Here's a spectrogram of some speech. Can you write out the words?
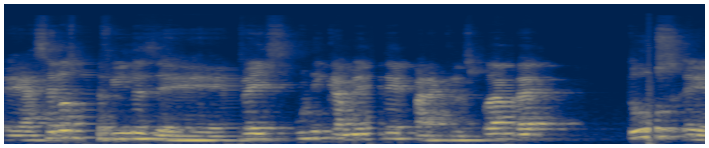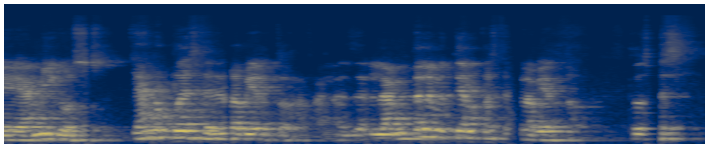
eh, hacer los perfiles de Face únicamente para que los puedan ver tus eh, amigos. Ya no puedes tenerlo abierto, Rafa. Lamentablemente ya no puedes tenerlo abierto. Entonces,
